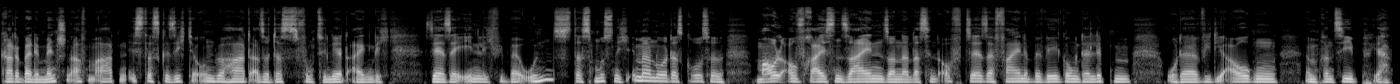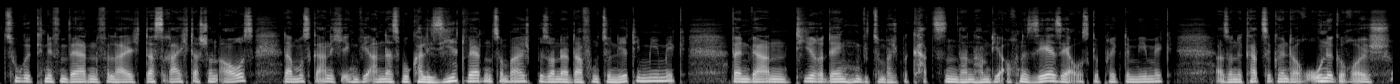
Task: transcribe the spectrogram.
gerade bei den Menschenaffenarten ist das Gesicht ja unbehaart. Also das funktioniert eigentlich sehr, sehr ähnlich wie bei uns. Das muss nicht immer nur das große Maul aufreißen sein, sondern das sind oft sehr, sehr feine Bewegungen der Lippen oder wie die Augen im Prinzip ja zugekniffen werden vielleicht. Das reicht da schon aus. Da muss gar nicht irgendwie anders vokalisiert werden zum Beispiel, sondern da funktioniert die Mimik. Wenn wir Tiere denken, wie zum Beispiel Katzen, dann haben die auch eine sehr, sehr ausgeprägte Mimik. Also eine Katze könnte auch ohne Geräusch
